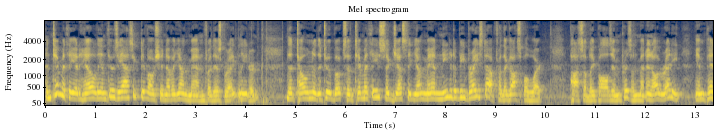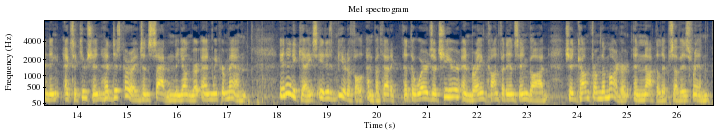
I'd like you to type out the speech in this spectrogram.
And Timothy had held the enthusiastic devotion of a young man for this great leader. The tone of the two books of Timothy suggests the young man needed to be braced up for the gospel work. Possibly Paul's imprisonment and already impending execution had discouraged and saddened the younger and weaker man. In any case, it is beautiful and pathetic that the words of cheer and brave confidence in God should come from the martyr and not the lips of his friend.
